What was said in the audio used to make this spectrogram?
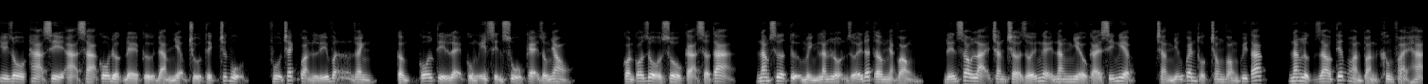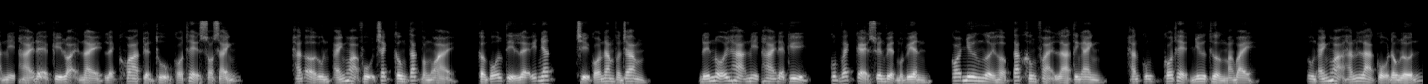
hỉ rồ hạ xỉ ạ xạ cổ được đề cử đảm nhiệm chủ tịch chức vụ phụ trách quản lý vận doanh, cầm cố tỷ lệ cùng ít xỉn xù kẹ giống nhau. Còn có rổ sổ cả sở tạ, năm xưa tự mình lăn lộn dưới đất âm nhạc vòng, đến sau lại chăn trở giới nghệ năng nhiều cái xí nghiệp, chẳng những quen thuộc trong vòng quy tắc, năng lực giao tiếp hoàn toàn không phải hạ nghị hái đệ kỳ loại này lệnh khoa tuyển thủ có thể so sánh. Hắn ở ùn ánh họa phụ trách công tác và ngoài, cầm cố tỷ lệ ít nhất chỉ có năm phần trăm. Đến nỗi hạ nghị hai đệ kỳ, cúp vách kẻ xuyên việt một viên, coi như người hợp tác không phải là tinh anh, hắn cũng có thể như thường mang bay. Ùn ánh họa hắn là cổ đông lớn,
